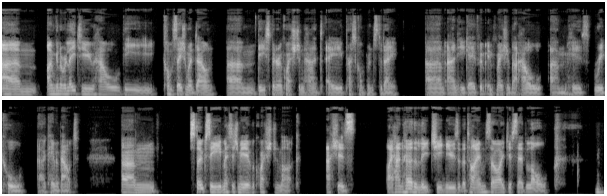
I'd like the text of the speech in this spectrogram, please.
Um, I'm going to relay to you how the conversation went down. Um, the spinner in question had a press conference today, um, and he gave information about how um, his recall uh, came about. Um, Stokesy messaged me with a question mark, Ashes. I hadn't heard the Leachy news at the time, so I just said lol. and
